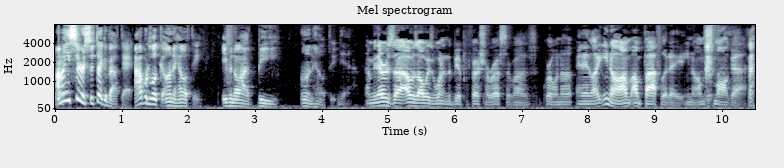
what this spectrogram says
I mean, seriously, think about that. I would look unhealthy, even though I'd be unhealthy. Yeah, I mean, there was. Uh, I was always wanting to be a professional wrestler when I was growing up, and then, like you know, I'm, I'm five foot eight. You know, I'm a small guy,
